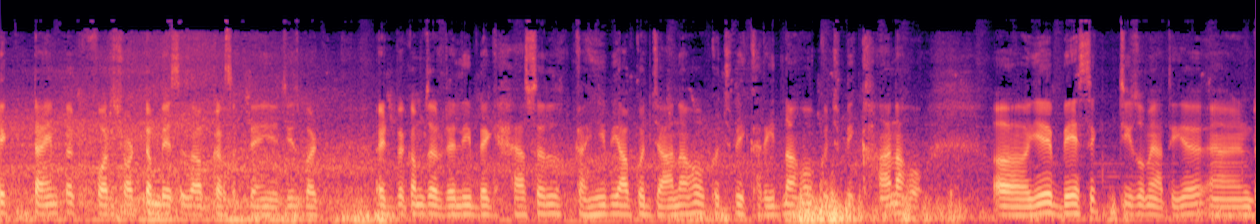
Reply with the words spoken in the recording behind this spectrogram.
एक टाइम तक फॉर शॉर्ट टर्म बेसिस आप कर सकते हैं ये चीज़ but it becomes a really big hassle कहीं भी आपको जाना हो कुछ भी ख़रीदना हो कुछ भी खाना हो uh, ये बेसिक चीज़ों में आती है and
